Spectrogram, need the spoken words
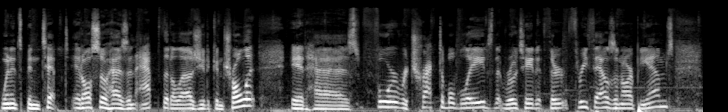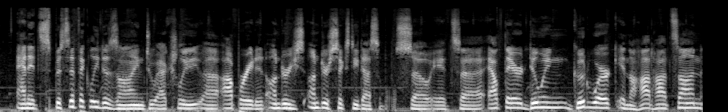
when it's been tipped. It also has an app that allows you to control it. It has four retractable blades that rotate at 3,000 RPMs and it's specifically designed to actually uh, operate at under under 60 decibels. So it's uh, out there doing good work in the hot, hot sun,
